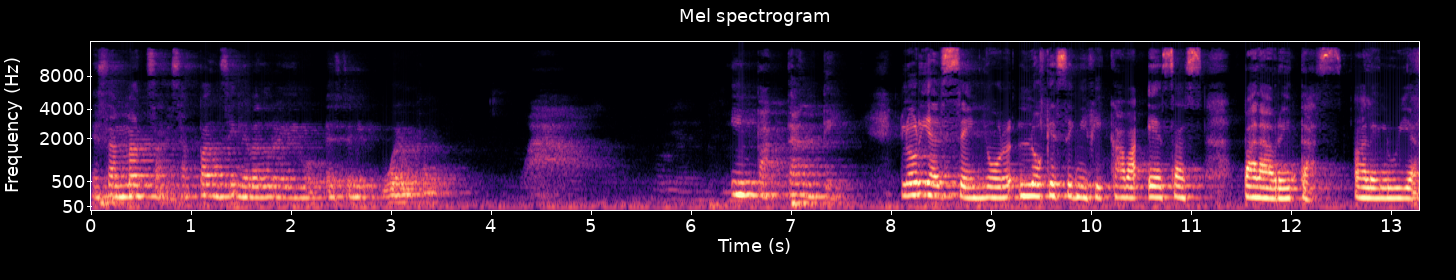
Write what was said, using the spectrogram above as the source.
esa masa, esa pan sin levadura, y dijo, este es mi cuerpo, wow, impactante. Gloria al Señor, lo que significaba esas palabritas. Aleluya.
